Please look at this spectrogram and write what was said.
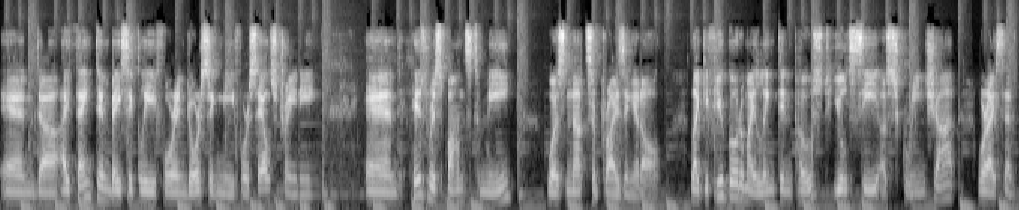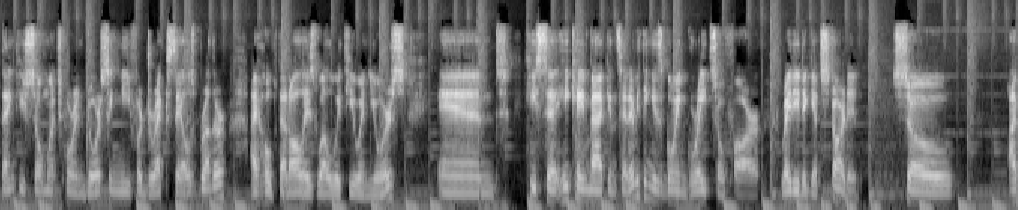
And uh, I thanked him basically for endorsing me for sales training. And his response to me was not surprising at all. Like if you go to my LinkedIn post, you'll see a screenshot where I said, Thank you so much for endorsing me for direct sales, brother. I hope that all is well with you and yours. And he said he came back and said everything is going great so far, ready to get started. So I,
